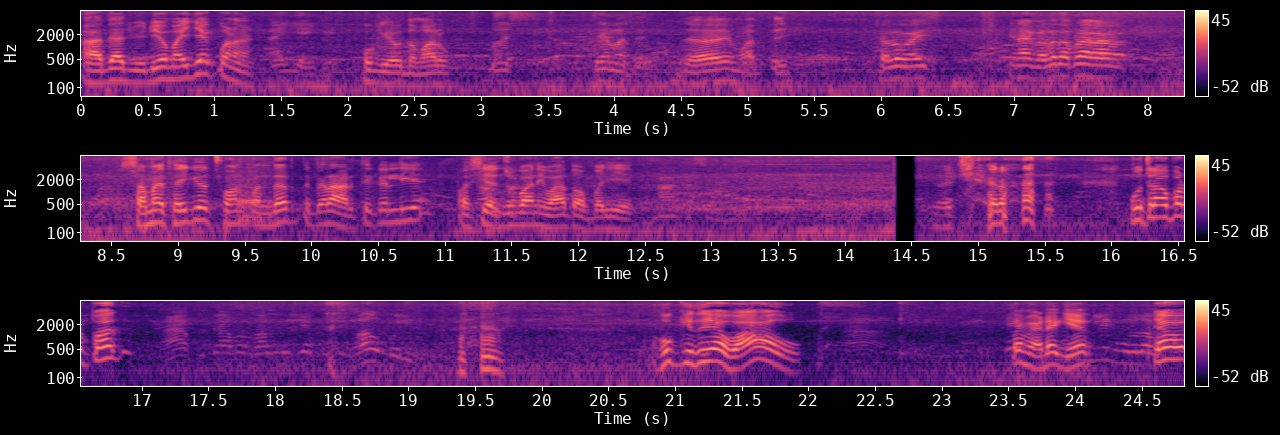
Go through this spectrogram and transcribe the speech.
હા ત્યાં જ વિડીયોમાં આવી જાય પણ? હું ગયો શું તમારું? બસ જય માતાજી. જય માતાજી. ચલો ભાઈ એના પહેલાં તો આપણા સમય થઈ ગયો છ ને પંદર તો પહેલાં આરતી કરી લઈએ પછી અજુબાની વાત વાપરીએ કૂતરા ઉપર પગ? હા હું કીધું એ વાવ. તો મેડે ઘેર. એવું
